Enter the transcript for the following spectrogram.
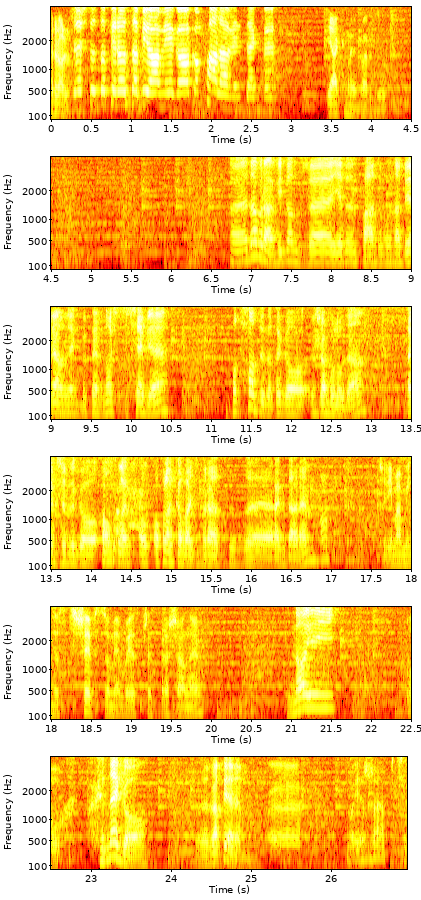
Rolf, Zresztą dopiero zabiłam jego kompana, więc jakby jak najbardziej. E, dobra, widząc, że jeden padł, nabieram jakby pewności siebie. Podchodzę do tego żaboluda, tak żeby go oflankować wraz z Ragdarem. Czyli ma minus 3 w sumie, bo jest przestraszony. No i Uch. pchnę go rapierem. Eee, moje żabcie.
